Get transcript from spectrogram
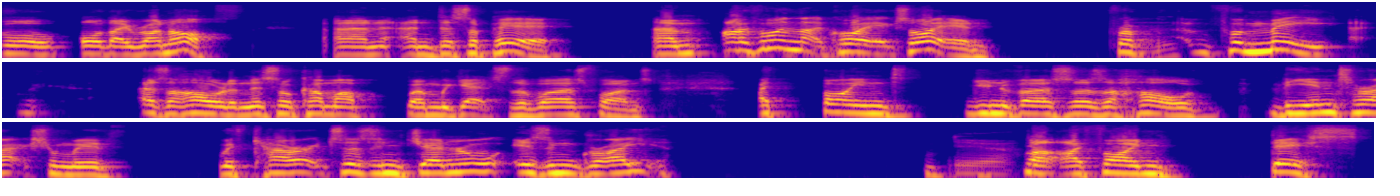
or or they run off and and disappear. Um, I find that quite exciting. For Mhm. for me, as a whole, and this will come up when we get to the worst ones. I find Universal as a whole, the interaction with with characters in general isn't great. Yeah. But I find this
